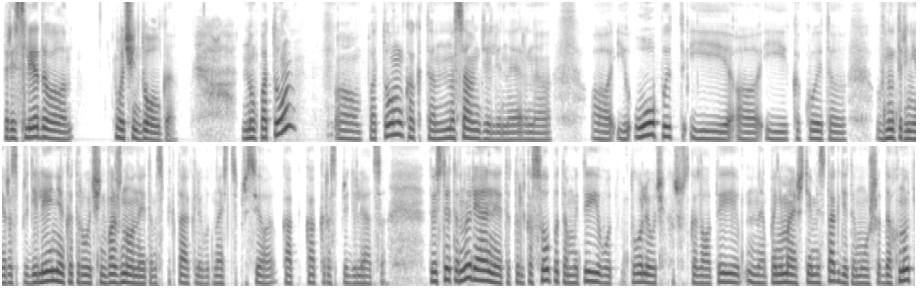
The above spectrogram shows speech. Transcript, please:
преследовало очень долго. Но потом, а, потом как-то на самом деле, наверное, и опыт, и, а, и какое-то внутреннее распределение, которое очень важно на этом спектакле. Вот Настя спросила, как, как распределяться. То есть это, ну, реально, это только с опытом, и ты, вот Толя очень хорошо сказала, ты понимаешь те места, где ты можешь отдохнуть.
